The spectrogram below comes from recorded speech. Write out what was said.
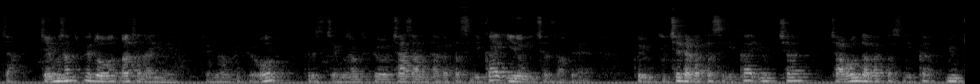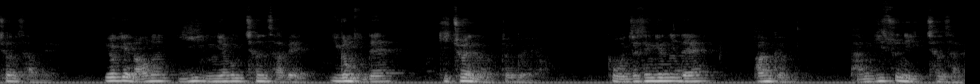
자, 재무상태표도 나타나 있네요. 재무상태표. 그래서 재무상태표 자산 다 갖다 쓰니까 1억 2,400. 그리고 부채 다 갖다 쓰니까 6천, 자본 다 갖다 쓰니까 6,400. 여기에 나오는 이익여금 1,400. 이건 근데 기초에는 없던 거예요. 그럼 언제 생겼는데? 방금 단기 순이익 1,400.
